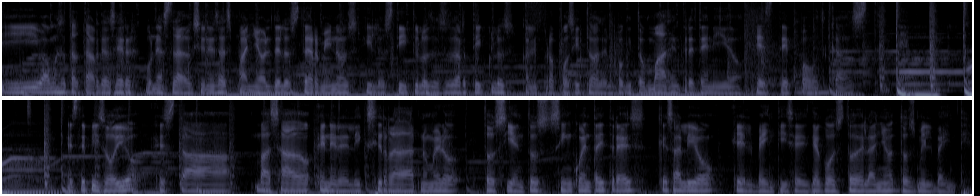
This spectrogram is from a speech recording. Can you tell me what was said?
y vamos a tratar de hacer unas traducciones a español de los términos y los títulos de esos artículos con el propósito de hacer un poquito más entretenido este podcast. Este episodio está basado en el Elixir Radar número 253 que salió el 26 de agosto del año 2020.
